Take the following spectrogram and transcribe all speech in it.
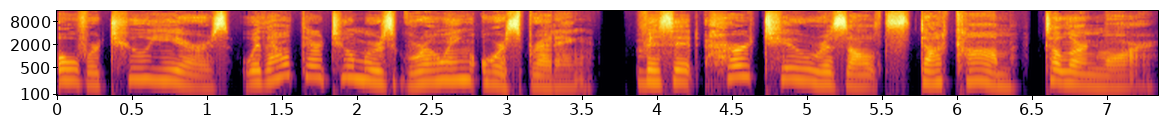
over two years without their tumors growing or spreading. Visit her2results.com to learn more.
